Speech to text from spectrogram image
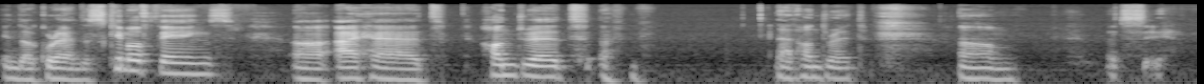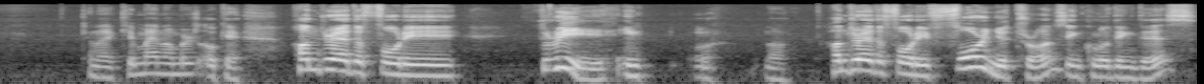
in the grand scheme of things, uh, I had 100, not 100, um, let's see, can I keep my numbers? Okay, 143 in, oh, no, 144 neutrons, including this,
